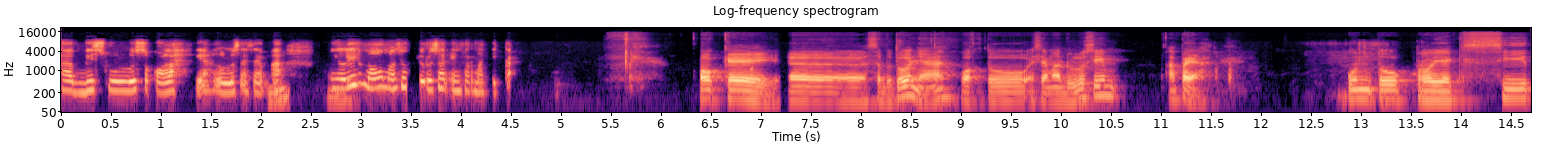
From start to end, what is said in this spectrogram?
habis lulus sekolah ya, lulus SMA, hmm. milih mau masuk jurusan informatika? Oke, uh, sebetulnya waktu SMA dulu sih apa ya? Untuk proyeksi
